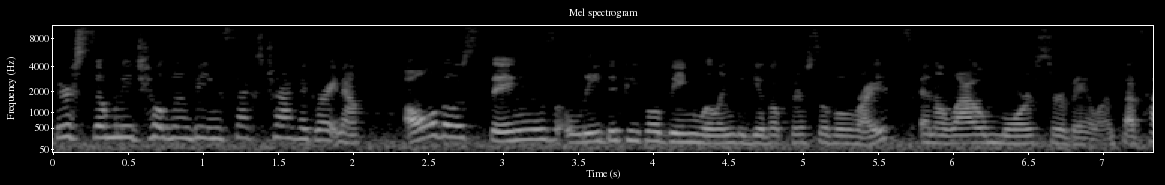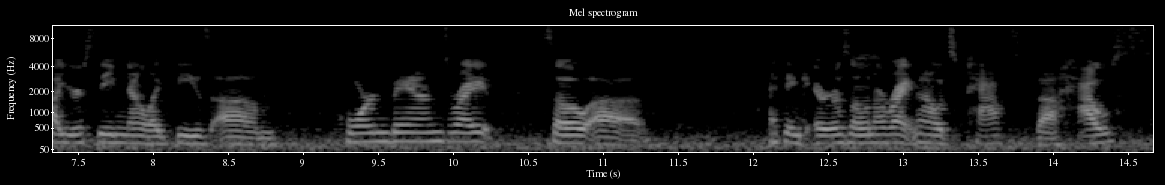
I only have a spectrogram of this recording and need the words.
there's so many children being sex trafficked right now. All those things lead to people being willing to give up their civil rights and allow more surveillance. That's how you're seeing now like these um, porn bans right? So uh, i think arizona right now it's passed the house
